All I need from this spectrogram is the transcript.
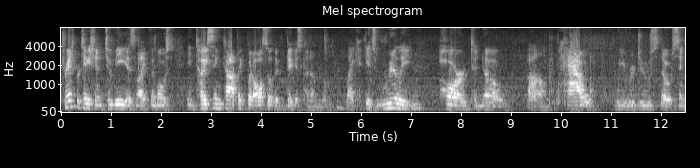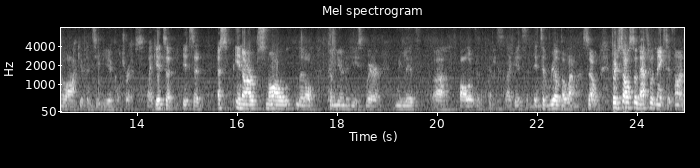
Transportation, to me, is like the most enticing topic, but also the biggest conundrum. Like, it's really hard to know um, how we reduce those single occupancy vehicle trips. Like it's a, it's a, a in our small little communities where we live uh, all over the place. Like it's, it's a real dilemma. So, but it's also, that's what makes it fun.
